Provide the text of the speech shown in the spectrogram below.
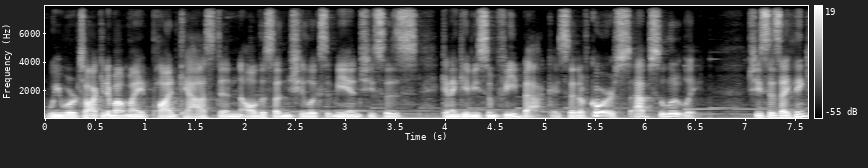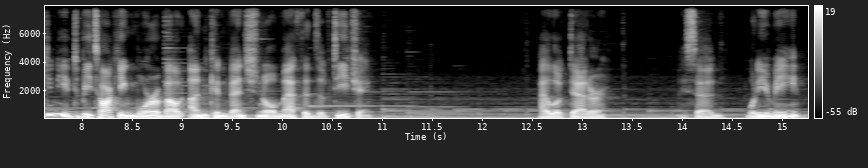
We were talking about my podcast, and all of a sudden she looks at me and she says, Can I give you some feedback? I said, Of course, absolutely. She says, I think you need to be talking more about unconventional methods of teaching. I looked at her. I said, What do you mean?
